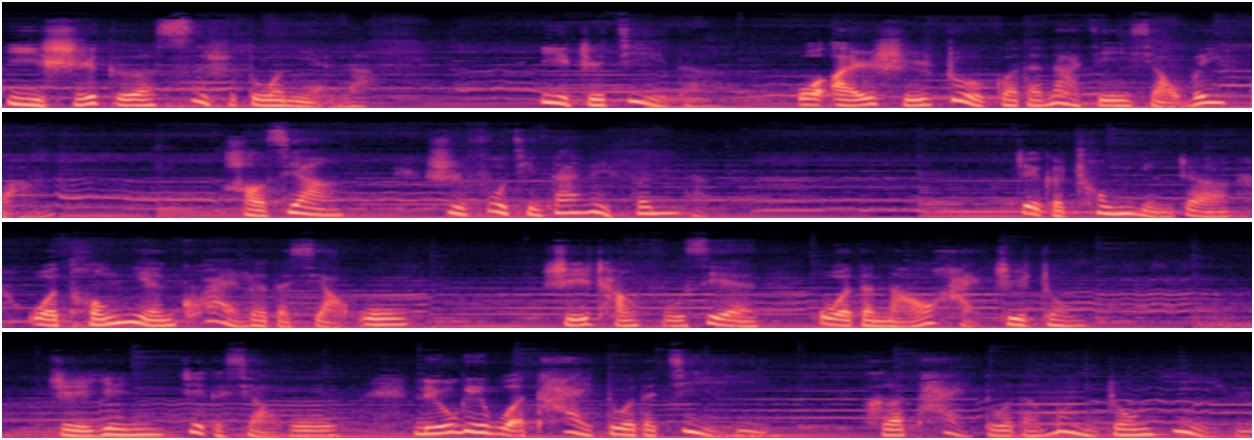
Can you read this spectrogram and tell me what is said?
已时隔四十多年了，一直记得我儿时住过的那间小危房，好像是父亲单位分的。这个充盈着我童年快乐的小屋，时常浮现我的脑海之中，只因这个小屋留给我太多的记忆。和太多的梦中呓语，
